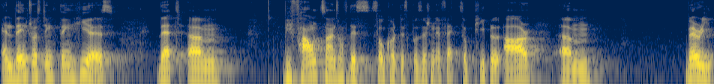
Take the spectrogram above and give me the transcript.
And the interesting thing here is that um, we found signs of this so-called disposition effect. So people are um, very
